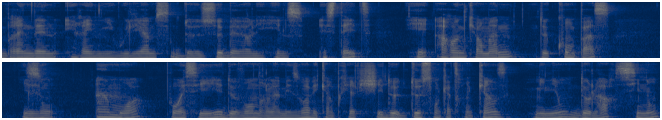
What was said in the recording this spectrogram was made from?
Brendan et Rainey Williams de The Beverly Hills Estate et Aaron Kerman de Compass. Ils ont un mois pour essayer de vendre la maison avec un prix affiché de 295 millions de dollars, sinon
